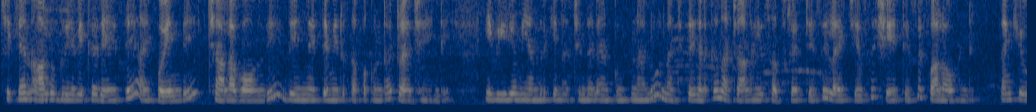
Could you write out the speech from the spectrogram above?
చికెన్ ఆలు గ్రేవీ కర్రీ అయితే అయిపోయింది. చాలా బాగుంది. దీన్ని అయితే మీరు తప్పకుండా ట్రై చేయండి. ఈ వీడియో మీ అందరికీ నచ్చిందని అనుకుంటున్నాను. నచ్చితే కనుక నా ఛానల్ని సబ్స్క్రైబ్ చేసి లైక్ చేసి షేర్ చేసి ఫాలో అవ్వండి. Thank you.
